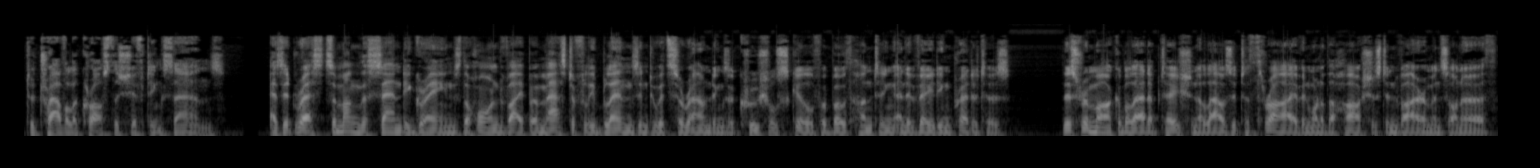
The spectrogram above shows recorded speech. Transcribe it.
to travel across the shifting sands. As it rests among the sandy grains, the horned viper masterfully blends into its surroundings, a crucial skill for both hunting and evading predators. This remarkable adaptation allows it to thrive in one of the harshest environments on Earth.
